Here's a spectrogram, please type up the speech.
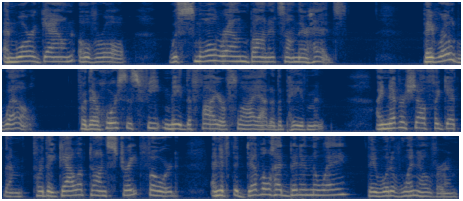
and wore a gown over all, with small round bonnets on their heads. They rode well, for their horses' feet made the fire fly out of the pavement. I never shall forget them, for they galloped on straight forward, and if the devil had been in the way, they would have went over him.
